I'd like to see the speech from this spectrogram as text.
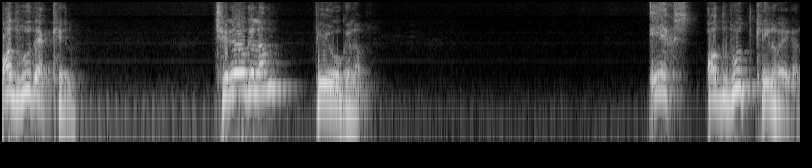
অদ্ভুত এক খেল। ছেড়েও গেলাম, পেয়েও গেলাম। এক অদ্ভুত খেল হয়ে গেল।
